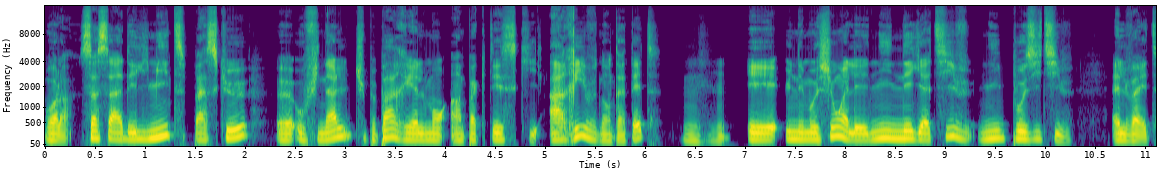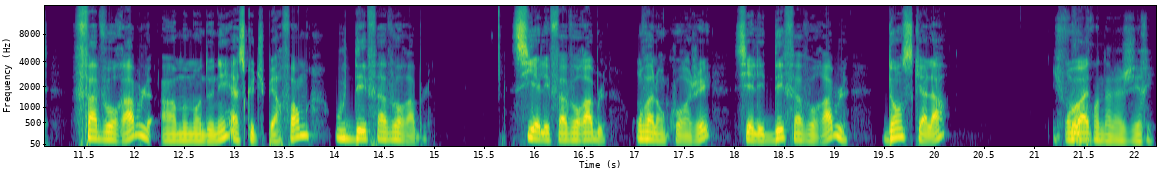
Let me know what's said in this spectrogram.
Voilà, ça, ça a des limites parce que euh, au final, tu peux pas réellement impacter ce qui arrive dans ta tête. Mhm. Et une émotion, elle est ni négative ni positive. Elle va être favorable à un moment donné à ce que tu performes ou défavorable. Si elle est favorable, on va l'encourager. Si elle est défavorable, dans ce cas-là, Il faut On va- apprendre à la gérer.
